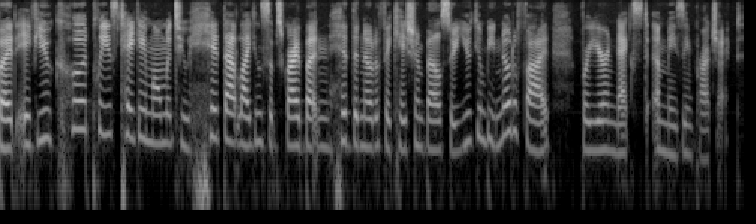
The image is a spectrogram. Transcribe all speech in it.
But if you could please take a moment to hit that like and subscribe button, hit the notification bell so you can be notified for your next amazing project.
